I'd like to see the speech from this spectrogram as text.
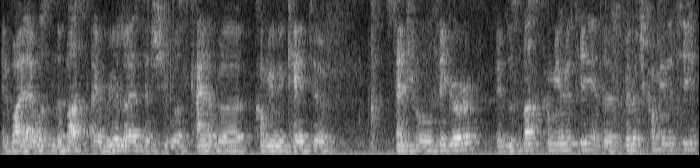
And while I was in the bus, I realized that she was kind of a communicative central figure in this bus community in the village community.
